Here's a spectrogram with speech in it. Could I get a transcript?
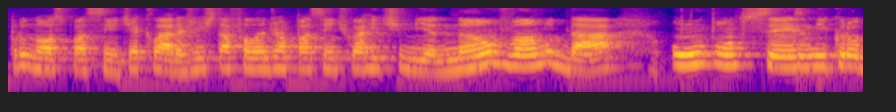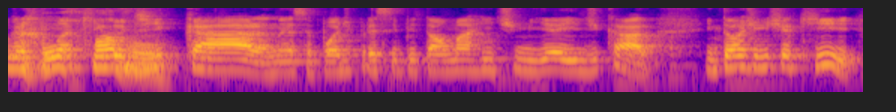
para o nosso paciente. É claro, a gente está falando de uma paciente com arritmia. Não vamos dar 1,6 micrograma quilo de cara, né? Você pode precipitar uma arritmia aí de cara. Então a gente aqui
